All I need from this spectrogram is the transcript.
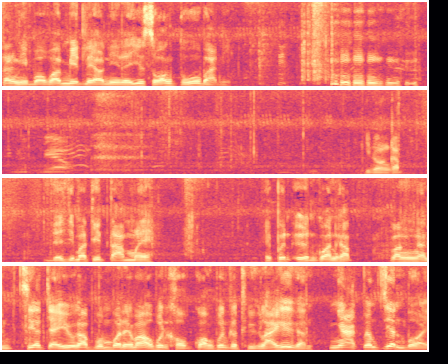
ทั้งนี้บอกว่ามิดแล้วนี่ได้อยู่สองตัวบาทนี่แล้วพี่น้องครับ เดี๋ยวจะมาติดตามไหมให้เพื่อนเอื่นก่อนครับบางหันเสียใจอยู่ครับ ผมบ่ได้มาเอาเพื่อนเข้ากล้องเพื่อนก็ถือหลายขึ้นกันยากเติมเสี้ยนบ่อย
